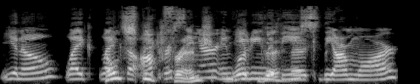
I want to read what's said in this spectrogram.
You know, like like Don't the opera French. singer in What Beauty and the the Beast, heck? the armoire.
